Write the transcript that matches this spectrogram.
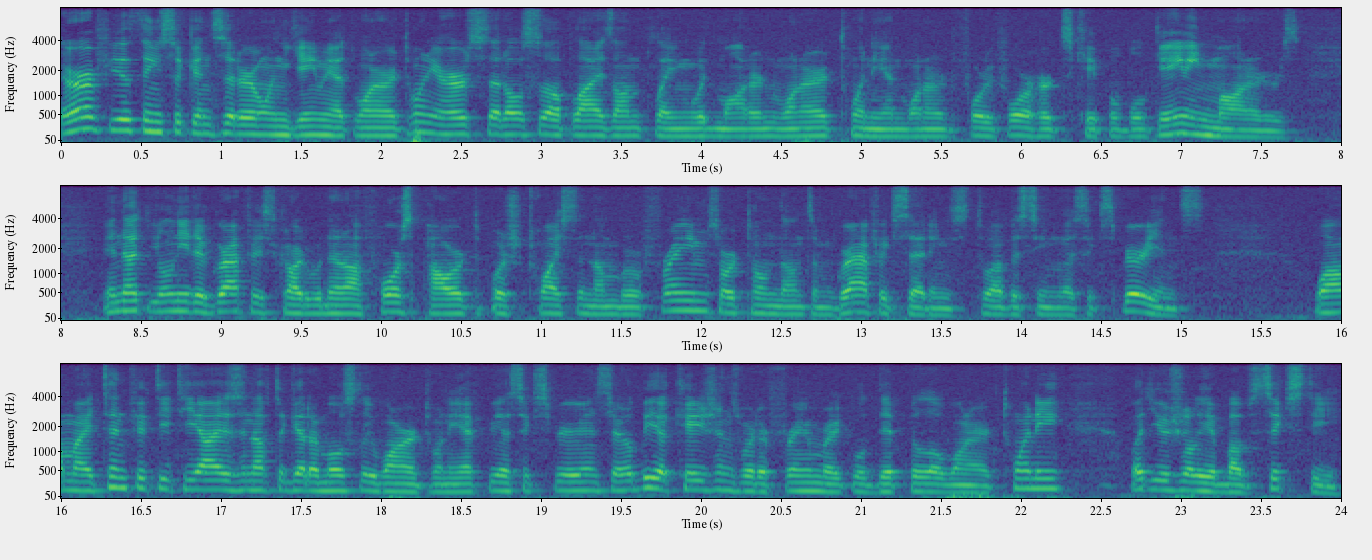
There are a few things to consider when gaming at 120Hz that also applies on playing with modern 120 and 144Hz capable gaming monitors, in that you'll need a graphics card with enough horsepower to push twice the number of frames or tone down some graphics settings to have a seamless experience. While my 1050 Ti is enough to get a mostly 120 FPS experience, there will be occasions where the frame rate will dip below 120, but usually above 60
